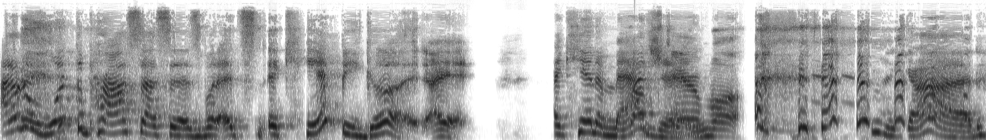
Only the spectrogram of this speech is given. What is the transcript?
I don't know what the process is, but it's it can't be good. I I can't imagine. That's terrible. oh my god.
